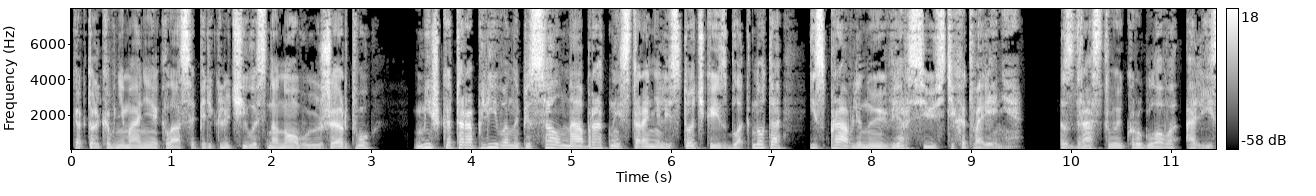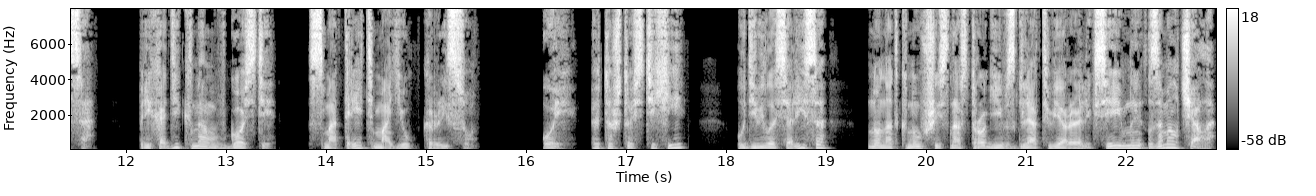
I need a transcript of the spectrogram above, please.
Как только внимание класса переключилось на новую жертву, Мишка торопливо написал на обратной стороне листочка из блокнота исправленную версию стихотворения. «Здравствуй, Круглова Алиса. Приходи к нам в гости смотреть мою крысу». «Ой, это что, стихи?» — удивилась Алиса, но, наткнувшись на строгий взгляд Веры Алексеевны, замолчала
